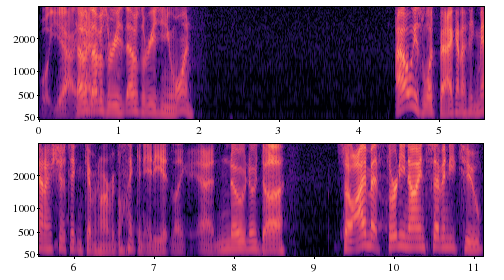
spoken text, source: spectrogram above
Well, yeah, That, that was the reason. That was the reason you won. I always look back and I think, man, I should have taken Kevin Harvick like an idiot. Like, uh, no, no, duh. So I'm at 39.72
